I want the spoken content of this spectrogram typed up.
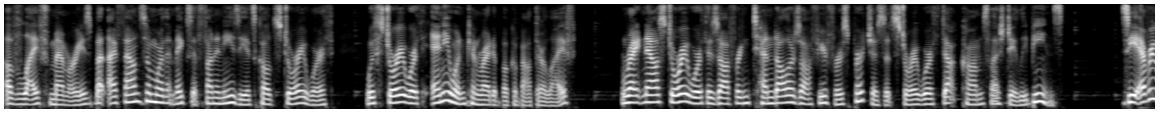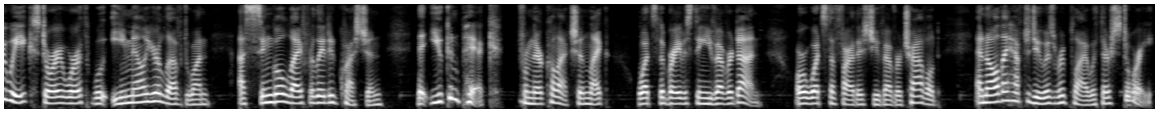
of life memories, but I found somewhere that makes it fun and easy. It's called Storyworth. With Storyworth, anyone can write a book about their life. Right now, Storyworth is offering $10 off your first purchase at storyworth.com slash dailybeans. See, every week, Storyworth will email your loved one a single life related question that you can pick from their collection, like, What's the bravest thing you've ever done? Or what's the farthest you've ever traveled? And all they have to do is reply with their story.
